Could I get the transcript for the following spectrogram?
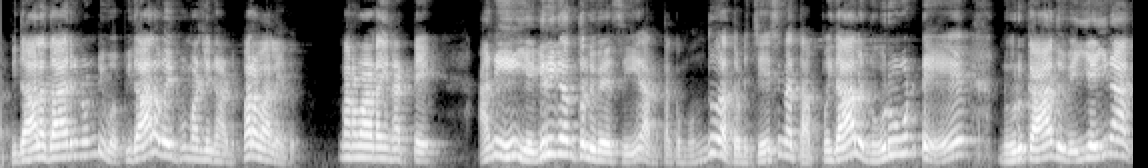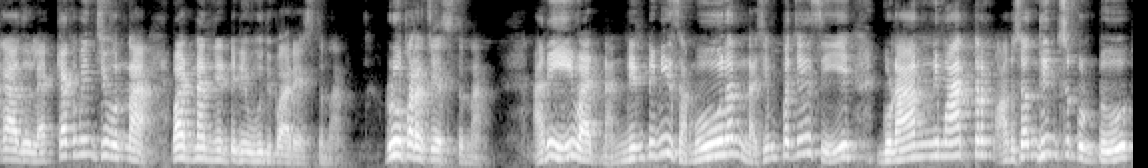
తపిదాల దారి నుండి ఒప్పిదాల వైపు మళ్ళినాడు. పర్వాలేదు. మనవాడైనట్టే. అని ఎగిరిగంతులు వేసి అంతకుముందు అతడు చేసిన తప్పిదాలు నూరు ఉంటే నూరు కాదు వెయ్యైనా కాదు లెక్కకు మించి ఉన్నా వాటినన్నింటినీ ఊదిపారేస్తున్నాను రూపర చేస్తున్నాను అని వాటినన్నింటినీ సమూలం నశింపచేసి గుణాన్ని మాత్రం అనుసంధించుకుంటూ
